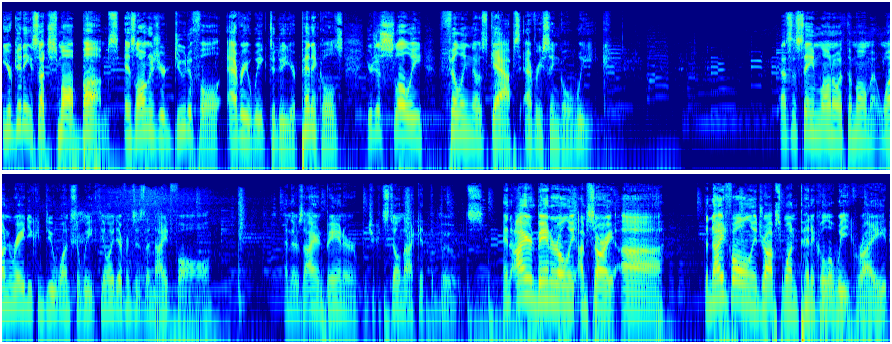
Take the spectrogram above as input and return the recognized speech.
you're getting such small bumps. As long as you're dutiful every week to do your pinnacles, you're just slowly filling those gaps every single week. That's the same Lono at the moment. One raid you can do once a week. The only difference is the Nightfall. And there's Iron Banner, but you can still not get the boots. And Iron Banner only, I'm sorry, uh, the Nightfall only drops one pinnacle a week, right?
